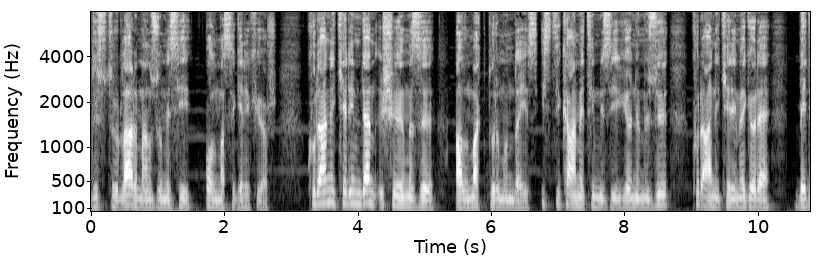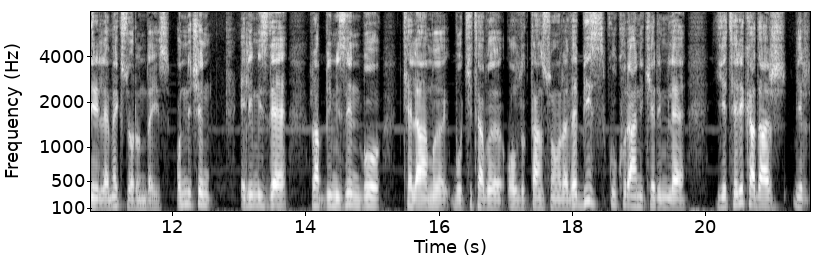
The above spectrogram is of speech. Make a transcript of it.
düsturlar manzumesi olması gerekiyor. Kur'an-ı Kerim'den ışığımızı almak durumundayız. İstikametimizi, yönümüzü Kur'an-ı Kerim'e göre belirlemek zorundayız. Onun için elimizde Rabbimizin bu kelamı, bu kitabı olduktan sonra ve biz bu Kur'an-ı Kerim'le yeteri kadar bir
